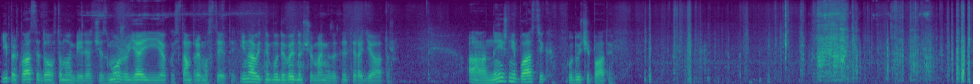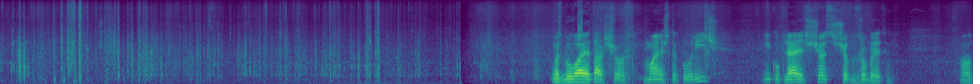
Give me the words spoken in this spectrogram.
і прикласти до автомобіля. Чи зможу я її якось там примостити. І навіть не буде видно, що в мене закритий радіатор. А нижній пластик буду чіпати. Ось буває так, що маєш таку річ і купляєш щось, щоб зробити. А от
